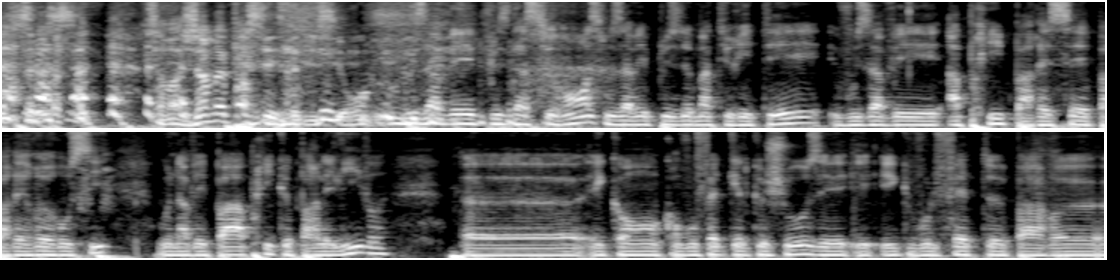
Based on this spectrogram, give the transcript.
hein. ça va jamais passer cette émission. Vous avez plus d'assurance, vous avez plus de maturité, vous avez appris par essai, par erreur aussi. Vous n'avez pas appris que par les livres. Euh, et quand, quand vous faites quelque chose et, et, et que vous le faites par euh,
